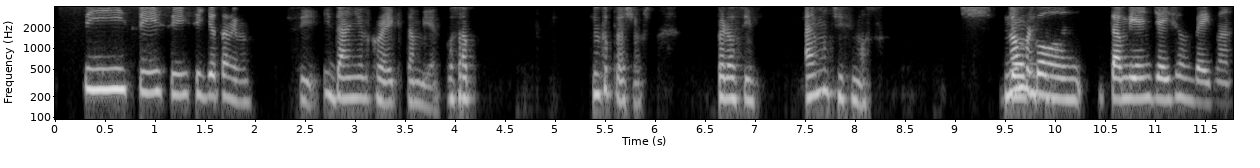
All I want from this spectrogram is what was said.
Sí, sí, sí, sí, yo también. sí, y Daniel Craig también. O sea, guilty pleasures. Pero sí, hay muchísimos. Yo con también Jason Bateman.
